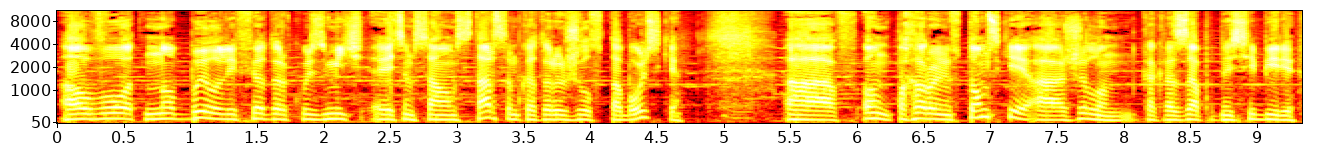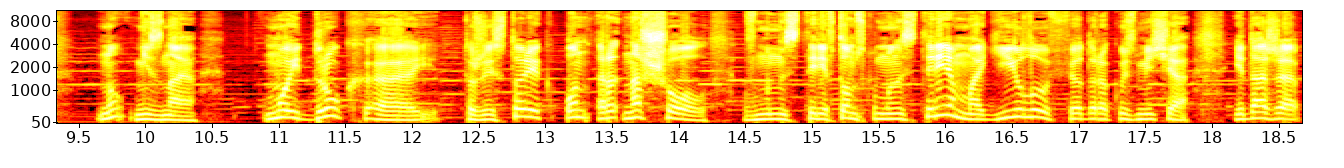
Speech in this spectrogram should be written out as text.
А вот, но был ли Федор Кузьмич этим самым старцем, который жил в Тобольске? А, он похоронен в Томске, а жил он как раз в Западной Сибири. Ну, не знаю мой друг, э, тоже историк, он нашел в монастыре, в Томском монастыре могилу Федора Кузьмича. И даже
